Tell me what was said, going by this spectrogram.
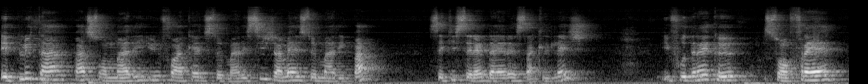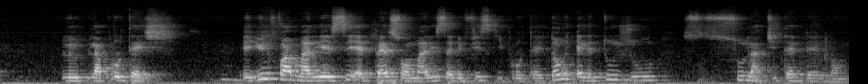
et plus tard par son mari une fois qu'elle se marie. Si jamais elle ne se marie pas, ce qui serait d'ailleurs un sacrilège, il faudrait que son frère la protège. Et une fois mariée, si elle perd son mari, c'est le fils qui protège. Donc elle est toujours sous la tutelle d'un homme.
